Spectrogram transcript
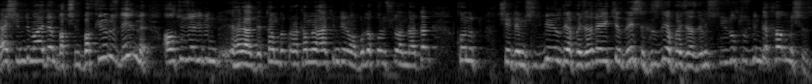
Ya şimdi madem bak şimdi bakıyoruz değil mi? 650 bin herhalde tam rakamlara hakim değilim ama burada konuşulanlardan konut şey demişiz bir yılda yapacağız ve iki yılda neyse hızlı yapacağız demişiz. 130 binde kalmışız.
